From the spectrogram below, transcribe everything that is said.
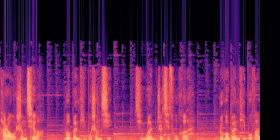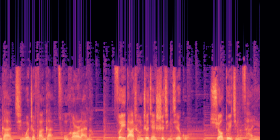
他让我生气了。若本体不生气，请问这气从何来？如果本体不反感，请问这反感从何而来呢？所以达成这件事情结果，需要对境的参与，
